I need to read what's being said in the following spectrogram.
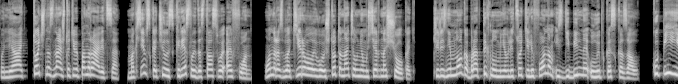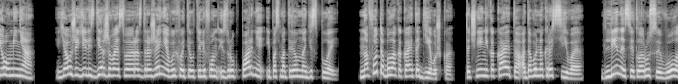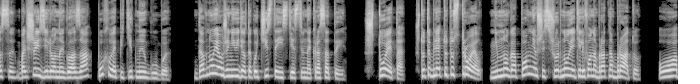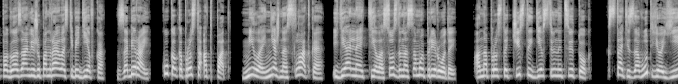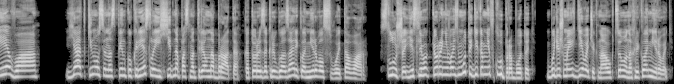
«Блядь, точно знаю, что тебе понравится!» Максим вскочил из кресла и достал свой айфон. Он разблокировал его и что-то начал в нем усердно щелкать. Через немного брат тыкнул мне в лицо телефоном и с дебильной улыбкой сказал «Купи ее у меня!» Я уже еле сдерживая свое раздражение, выхватил телефон из рук парня и посмотрел на дисплей. На фото была какая-то девушка. Точнее, не какая-то, а довольно красивая. Длинные светлорусые волосы, большие зеленые глаза, пухлые аппетитные губы. Давно я уже не видел такой чистой естественной красоты. Что это? Что ты, блядь, тут устроил? Немного опомнившись, швырнул я телефон обратно брату. О, по глазам вижу, понравилась тебе девка. Забирай. Куколка просто отпад. Милая, нежная, сладкая. Идеальное тело, создано самой природой. Она просто чистый девственный цветок. Кстати, зовут ее Ева. Я откинулся на спинку кресла и хидно посмотрел на брата, который, закрыв глаза, рекламировал свой товар. «Слушай, если в актеры не возьмут, иди ко мне в клуб работать. Будешь моих девочек на аукционах рекламировать».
